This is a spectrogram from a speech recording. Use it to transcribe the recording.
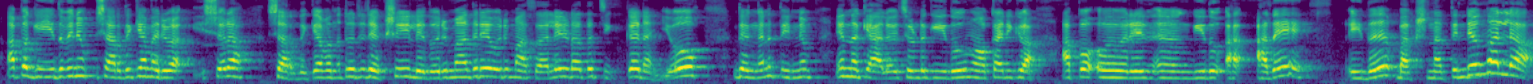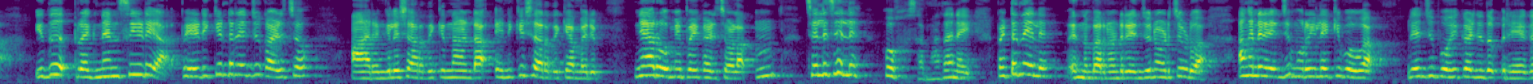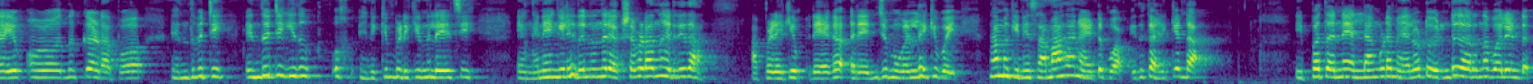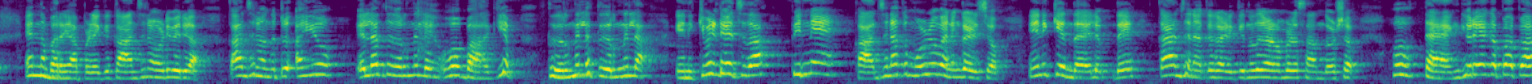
അപ്പം ഗീതുവിനും ഛർദ്ദിക്കാൻ വരുക ഈശ്വര ഛർദ്ദിക്കാൻ വന്നിട്ട് ഒരു രക്ഷയില്ല. ഇതൊരുമാതിരി ഒരു മസാല ഇടാത്ത ചിക്കൻ അയ്യോ ഇതെങ്ങനെ തിന്നും? എന്നൊക്കെ ആലോചിച്ചുകൊണ്ട് ഗീതുവും നോക്കാനിക്കുക അപ്പോൾ ഗീതു "അ- അതെ ഇത് ഭക്ഷണത്തിന്റെ ഒന്നും അല്ല. ഇത് പ്രഗ്നൻസിയുടെയാ. പേടിക്കേണ്ട രഞ്ജു കഴിച്ചോ? ആരെങ്കിലും ഛർദ്ദിക്കുന്ന കണ്ട എനിക്ക് ഛർദ്ദിക്കാൻ വരും. ഞാൻ റൂമിൽ പോയി കഴിച്ചോളാം. ചെല്ല് ചെല്ല്. ഓ സമാധാനായി. പെട്ടെന്ന് ചെല്ല് എന്ന് പറഞ്ഞുകൊണ്ട് രഞ്ജുവിനെ ഓടിച്ചു വിടുക അങ്ങനെ രഞ്ജു മുറിയിലേക്ക് പോവുക രഞ്ജു പോയി കഴിഞ്ഞതും രേഖയും നിൽക്കുകയാണ് അപ്പോൾ എന്തു പറ്റി? എന്തു പറ്റി ഗീതു? ഓ എനിക്കും പിടിക്കുന്നില്ല ചേച്ചി. എങ്ങനെയെങ്കിലും ഇതിൽ നിന്ന് രക്ഷപ്പെടാമെന്ന് കരുതിയതാ. അപ്പോഴേക്കും രേഖ രഞ്ജു മുകളിലേക്ക് പോയി. നമുക്കിനി സമാധാനമായിട്ട് പോവാം. ഇത് കഴിക്കണ്ട. ഇപ്പം തന്നെ എല്ലാം കൂടെ മേലോട്ട് ഉരുണ്ട് കയറുന്ന ഉണ്ട്. എന്ന് പറയാം അപ്പോഴേക്ക് കാഞ്ചന ഓടി വരിക. കാഞ്ചന വന്നിട്ട് അയ്യോ എല്ലാം തീർന്നില്ലേ? ഓ ഭാഗ്യം. തീർന്നില്ല തീർന്നില്ല. എനിക്ക് വേണ്ടി വെച്ചതാ. പിന്നെ കാഞ്ചനക്ക് മുഴുവനും കഴിച്ചോ? എനിക്ക് എന്തായാലും ദേ കാഞ്ചനക്ക് കഴിക്കുന്നത് കാണുമ്പോഴേ സന്തോഷം. ഓ താങ്ക് യു രേഖ പാപ്പ.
